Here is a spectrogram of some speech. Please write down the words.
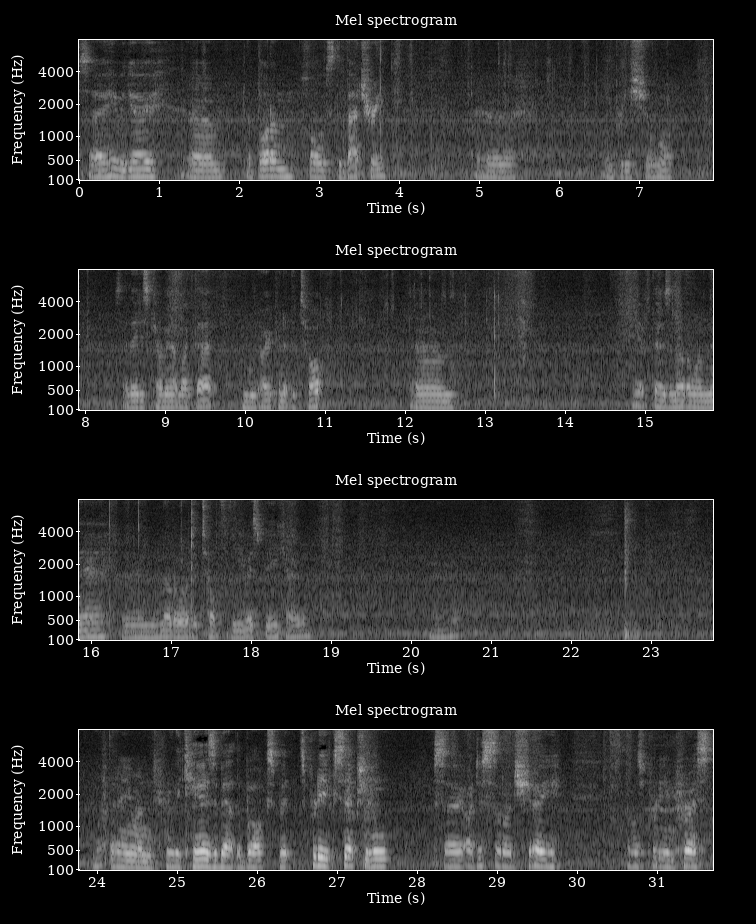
So here we go. Um, the bottom holds the battery. Uh, I'm pretty sure. So they just come out like that and open at the top. Um, Yep, there's another one there, and another one at the top for the USB cable. Not that anyone really cares about the box, but it's pretty exceptional, so I just thought I'd show you. I was pretty impressed.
